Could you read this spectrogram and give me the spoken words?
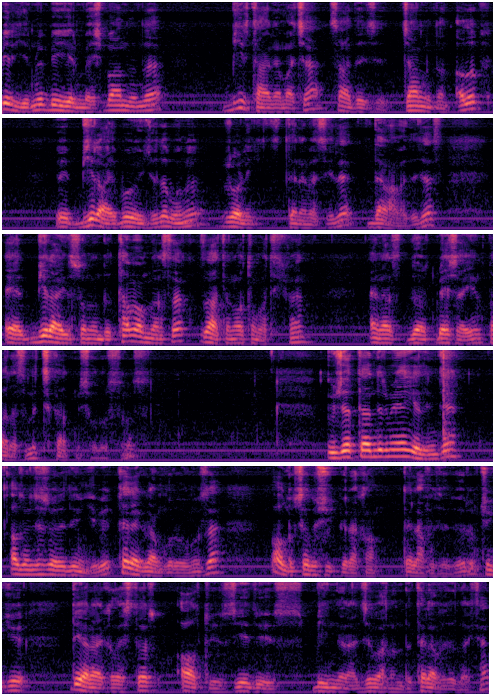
1.20, 1.25 bandında bir tane maça sadece canlıdan alıp ve bir ay boyunca da bunu rolling denemesiyle devam edeceğiz. Eğer bir ayın sonunda tamamlarsak zaten otomatikmen en az 4-5 ayın parasını çıkartmış olursunuz. Ücretlendirmeye gelince az önce söylediğim gibi Telegram grubumuza oldukça düşük bir rakam telaffuz ediyorum. Çünkü diğer arkadaşlar 600, 700, 1000 lira civarında telaffuz ederken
